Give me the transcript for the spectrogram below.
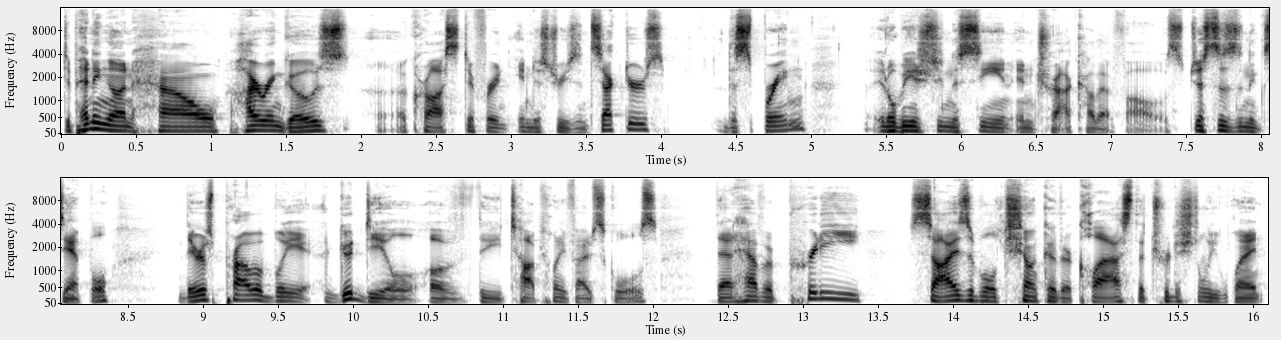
depending on how hiring goes uh, across different industries and sectors the spring, it'll be interesting to see and, and track how that follows. Just as an example, there's probably a good deal of the top 25 schools that have a pretty sizable chunk of their class that traditionally went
